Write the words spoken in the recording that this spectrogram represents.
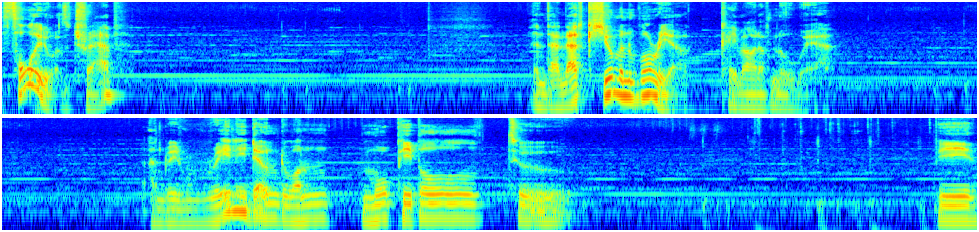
Thought it was a trap. And then that human warrior came out of nowhere. And we really don't want more people to be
